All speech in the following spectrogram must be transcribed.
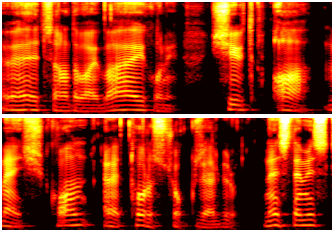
Evet sana da bay bay konu. Shift A mesh con. Evet torus çok güzel bir nesnemiz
